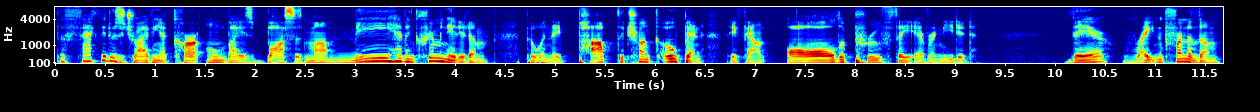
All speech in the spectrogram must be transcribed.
The fact that he was driving a car owned by his boss's mom may have incriminated him, but when they popped the trunk open, they found all the proof they ever needed. There, right in front of them,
